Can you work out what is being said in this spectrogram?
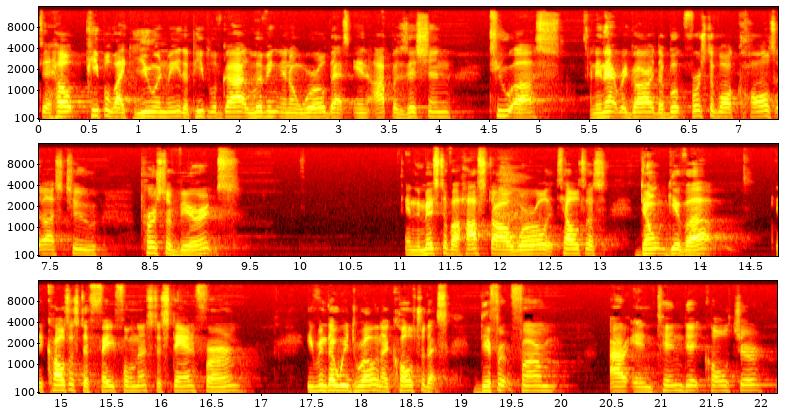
to help people like you and me, the people of God, living in a world that's in opposition to us. And in that regard, the book, first of all, calls us to perseverance. In the midst of a hostile world, it tells us don't give up. It calls us to faithfulness, to stand firm. Even though we dwell in a culture that's different from our intended culture,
